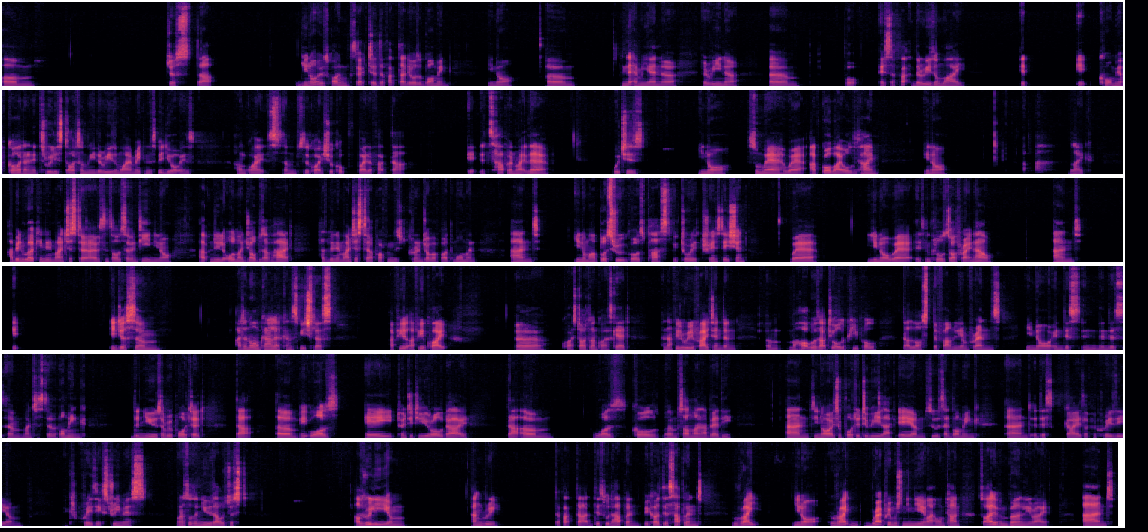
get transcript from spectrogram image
Um, just that, you know, it was quite unexpected the fact that there was a bombing, you know, um, in the MEN uh, arena. Um, but it's the fact the reason why it it caught me off guard and it's really startled me. The reason why I'm making this video is I'm quite I'm still quite shook up by the fact that it, it's happened right there, which is, you know, somewhere where I go by all the time. You know, like I've been working in Manchester ever since I was 17. You know, I've, nearly all my jobs I've had has been in Manchester, apart from this current job I've got at the moment. And you know, my bus route goes past Victoria train station, where you know where it's been closed off right now, and it it just um I don't know. I'm kind of left kind of speechless. I feel I feel quite uh, quite startled and quite scared, and I feel really frightened. And um, my heart goes out to all the people that lost their family and friends, you know, in this in, in this um, Manchester bombing. The news have reported that um, it was a 22-year-old guy that um, was called um, Salman Abedi, and you know it's reported to be like a um, suicide bombing, and this guy is like a crazy um crazy extremist. When I saw the news, I was just I was really um angry the fact that this would happen because this happened right, you know, right, right, pretty much near my hometown. So I live in Burnley, right, and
